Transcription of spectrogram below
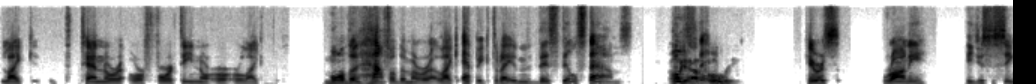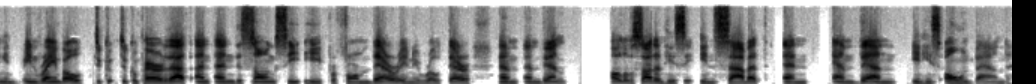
like 10 or or 14 or, or, or like more than half of them are uh, like epic today and they still stands Oh yeah, totally. here's ronnie he used to sing in, in Rainbow to to compare that, and and the songs he he performed there and he wrote there, and and then all of a sudden he's in Sabbath, and and then in his own band.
